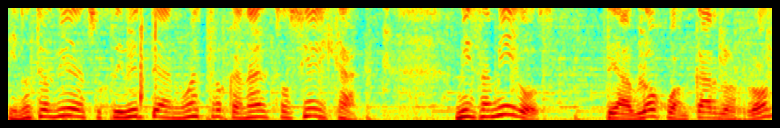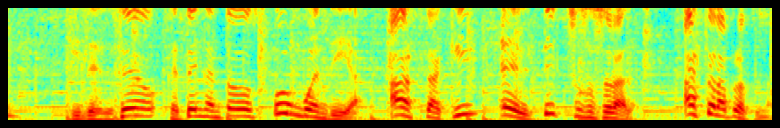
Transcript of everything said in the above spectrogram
y no te olvides de suscribirte a nuestro canal Social. Mis amigos, te habló Juan Carlos Ron y les deseo que tengan todos un buen día. Hasta aquí el TIC sucesoral. Hasta la próxima.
